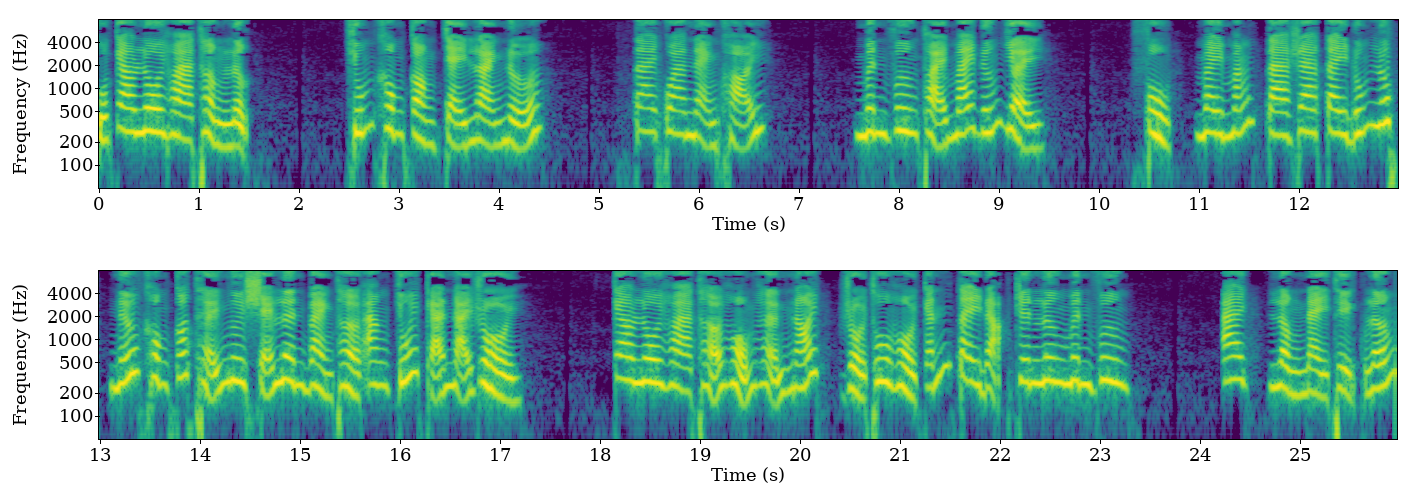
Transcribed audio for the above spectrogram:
của cao lôi hoa thần lực. Chúng không còn chạy loạn nữa. Tai qua nạn khỏi. Minh Vương thoải mái đứng dậy. Phù, may mắn ta ra tay đúng lúc, nếu không có thể ngươi sẽ lên bàn thờ ăn chuối cả nải rồi. Cao lôi hòa thở hỗn hển nói, rồi thu hồi cánh tay đặt trên lưng Minh Vương. Ai, lần này thiệt lớn.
